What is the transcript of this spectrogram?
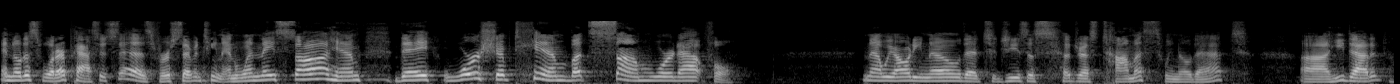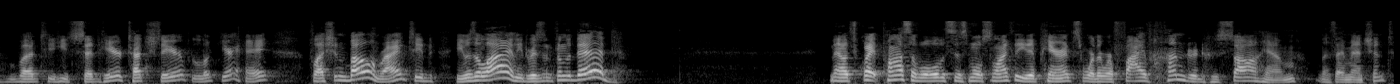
And notice what our passage says, verse 17. And when they saw him, they worshiped him, but some were doubtful. Now we already know that Jesus addressed Thomas. We know that. Uh, he doubted, but he said, here, touch here, look here, hey, flesh and bone, right? He'd, he was alive. He'd risen from the dead. Now, it's quite possible this is most likely the appearance where there were 500 who saw him, as I mentioned.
